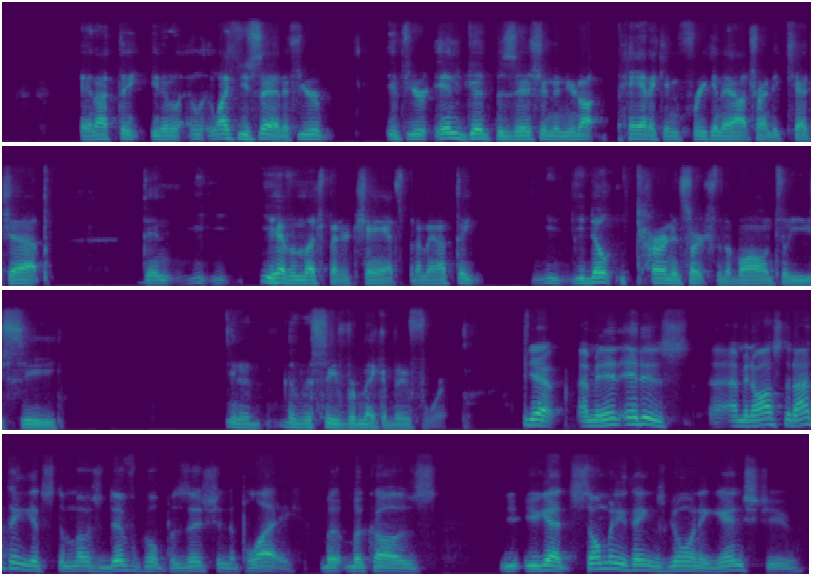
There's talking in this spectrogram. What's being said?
And I think you know, like you said, if you're if you're in good position and you're not panicking, freaking out, trying to catch up, then you, you have a much better chance. But I mean, I think you, you don't turn and search for the ball until you see, you know, the receiver make a move for it. Yeah, I mean it, it is. I mean Austin, I think it's the most difficult position to play, but because you, you got so many things going against you,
